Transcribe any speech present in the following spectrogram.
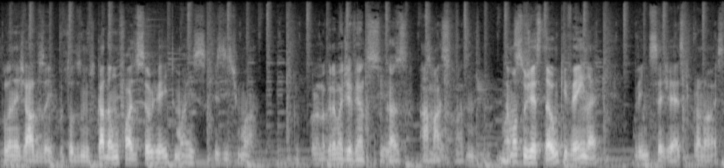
planejados aí por todos os núcleos. Cada um faz do seu jeito, mas existe uma, Cronograma de eventos, no caso. Ah, massa, massa. É uma sugestão que vem, né? Vem de CGESC para nós.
